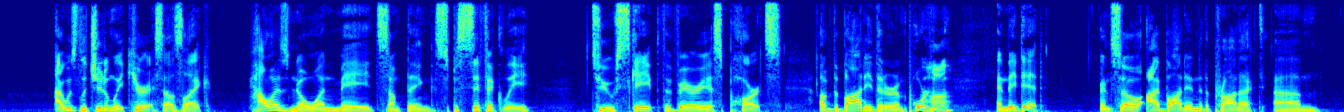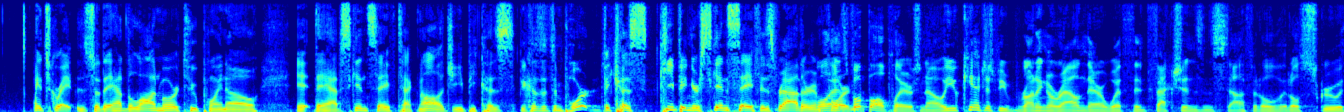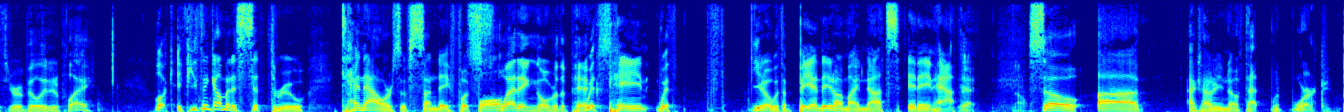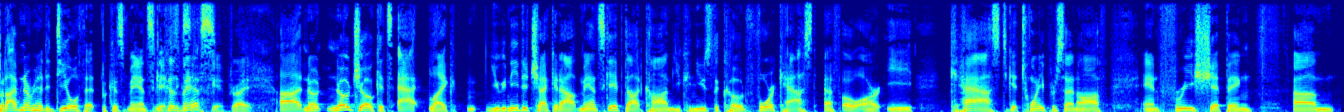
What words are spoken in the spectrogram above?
I was legitimately curious I was like how has no one made something specifically to scape the various parts of the body that are important Uh-huh. and they did and so I bought into the product um, it's great. So they have the lawnmower 2.0. It, they have skin safe technology because Because it's important. because keeping your skin safe is rather well, important. as football players know, you can't just be running around there with infections and stuff. It'll it'll screw with your ability to play. Look, if you think I'm going to sit through 10 hours of Sunday football Sweating over the picks. with pain with you know with a band-aid on my nuts, it ain't happening. Yeah, no. So, uh, actually I don't even know if that would work, but I've never had to deal with it because Manscaped Because exists. Manscaped, right. Uh, no, no joke. It's at like you need to check it out. Manscaped.com. You can use the code forecast F O R E cast to get twenty percent off and free shipping. Um,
